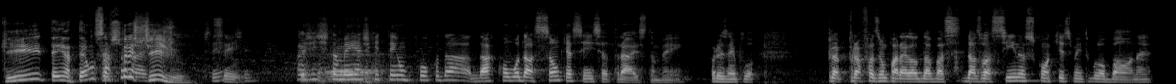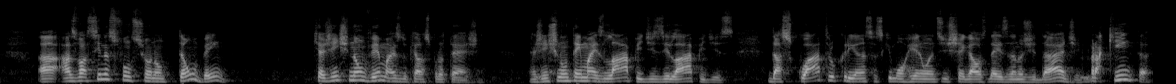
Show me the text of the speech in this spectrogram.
que têm até um certo prestígio. Sim. A gente também acho que tem um pouco da, da acomodação que a ciência traz também. Por exemplo, para fazer um paralelo da vac- das vacinas com o aquecimento global, né? A- As vacinas funcionam tão bem que a gente não vê mais do que elas protegem. A gente não tem mais lápides e lápides das quatro crianças que morreram antes de chegar aos 10 anos de idade para a quinta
